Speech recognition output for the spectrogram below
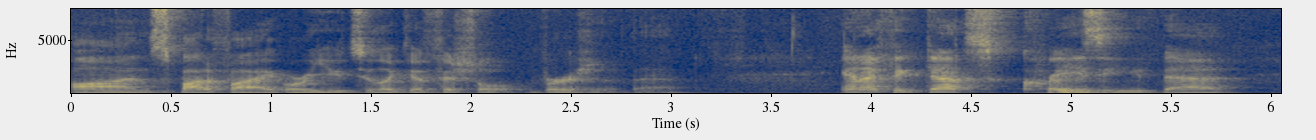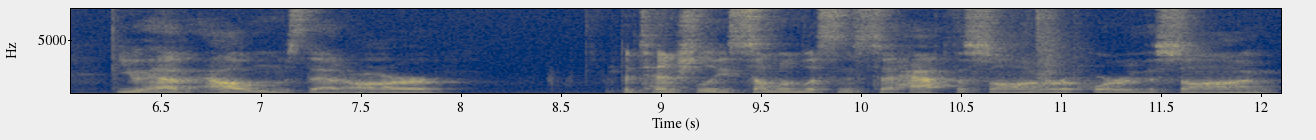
on Spotify or YouTube, like the official version of that. And I think that's crazy that you have albums that are potentially someone listens to half the song or a quarter of the song,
